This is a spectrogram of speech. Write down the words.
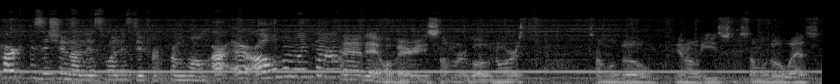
park position on this one is different from home. Are, are all of them like that? Eh, they all vary. Some will go north, some will go, you know, east, some will go west.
